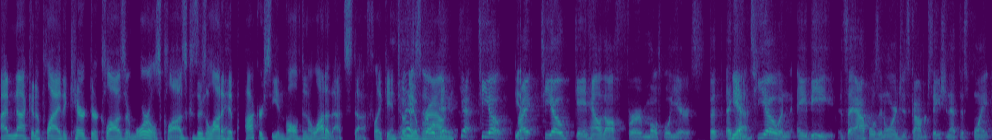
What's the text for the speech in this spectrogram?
I'm not going to apply the character clause or morals clause because there's a lot of hypocrisy involved in a lot of that stuff. Like Antonio yes, Brown. Okay. Yeah, T.O., yeah. right? T.O. gained held off for multiple years. But again, yeah. T.O. and A.B., it's an apples and oranges conversation at this point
